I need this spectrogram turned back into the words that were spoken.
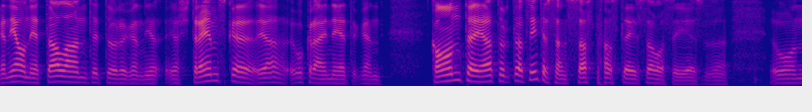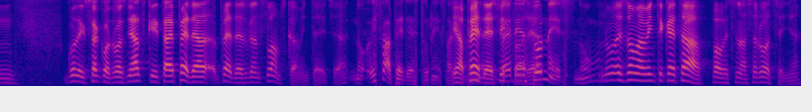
gan jaunie talanti, tur gan Ja- Jaštremska, ja, Ukrainieti, gan Konte. Ja, tur tāds interesants sastāvs te ir salasījies. Un, godīgi sakot, Vazņācki tā ir pēdējā, pēdējais gan slams, kā viņi teica. Ja. Nu, vispār pēdējais turnīrs. laikam. Jā, pēdējais vispār, pēdējais jā. turnīrs. Nu, Nu, es domāju, viņi tikai tā pavicinās ar rociņu. Ja.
